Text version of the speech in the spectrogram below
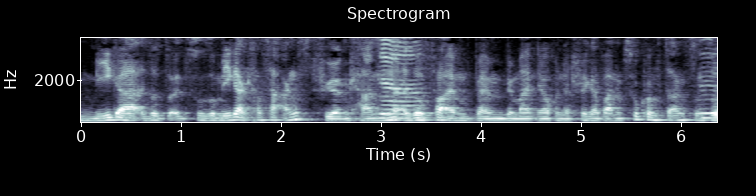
mega, also zu, zu, so mega krasser Angst führen kann. Ja. Also vor allem, wenn wir meinten ja auch in der Triggerwarnung Zukunftsangst und mhm. so.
